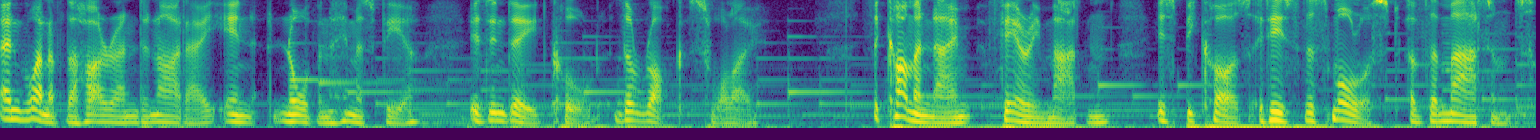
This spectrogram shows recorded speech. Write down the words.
And one of the Hirundinidae in Northern Hemisphere is indeed called the rock swallow. The common name fairy martin is because it is the smallest of the martins.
